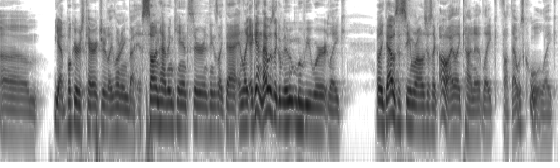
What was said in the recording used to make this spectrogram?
Um, yeah, Booker's character, like learning about his son having cancer and things like that. And like again, that was like a movie where like, or like that was the scene where I was just like, oh, I like kind of like thought that was cool. Like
